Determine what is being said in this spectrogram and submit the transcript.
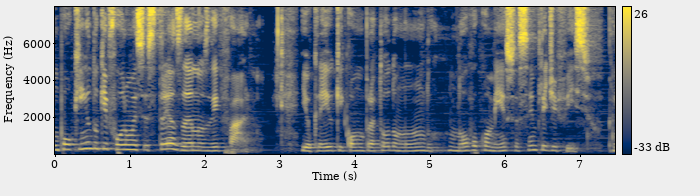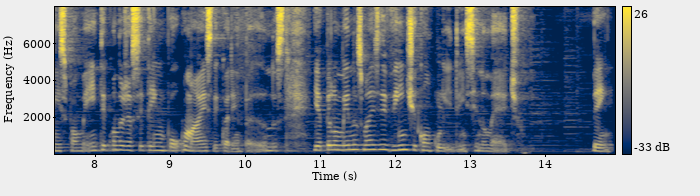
um pouquinho do que foram esses três anos de FAR. E eu creio que, como para todo mundo, um novo começo é sempre difícil, principalmente quando já se tem um pouco mais de 40 anos e é pelo menos mais de 20 concluído o ensino médio. Bem,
